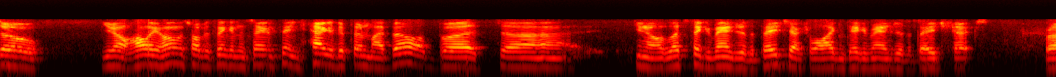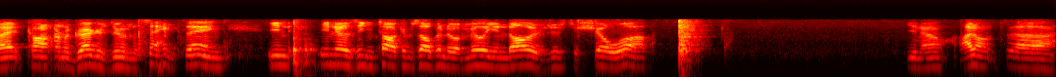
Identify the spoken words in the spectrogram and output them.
So, you know, Holly Holm's probably thinking the same thing. I can defend my belt, but uh, you know, let's take advantage of the paychecks while I can take advantage of the paychecks right? Conor McGregor's doing the same thing. He he knows he can talk himself into a million dollars just to show up. You know, I don't. uh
